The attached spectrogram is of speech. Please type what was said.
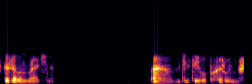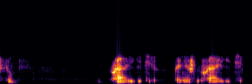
сказал он мрачно. А где ты его похоронишь, Сомс? В Хайгете, конечно, в Хайгете.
